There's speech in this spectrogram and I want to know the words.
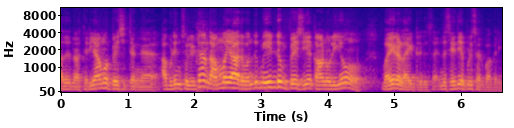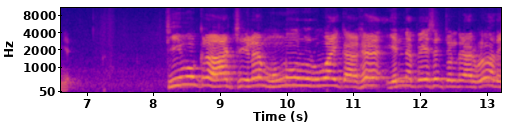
அது நான் தெரியாமல் பேசிட்டேங்க அப்படின்னு சொல்லிட்டு அந்த அம்மையார் வந்து மீண்டும் பேசிய காணொலியும் வைரல் ஆகிட்டு இருக்கு சார். இந்த செய்தி எப்படி சார் பார்க்குறீங்க திமுக ஆட்சியில் முந்நூறு ரூபாய்க்காக என்ன பேச சொல்கிறார்களோ அதை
